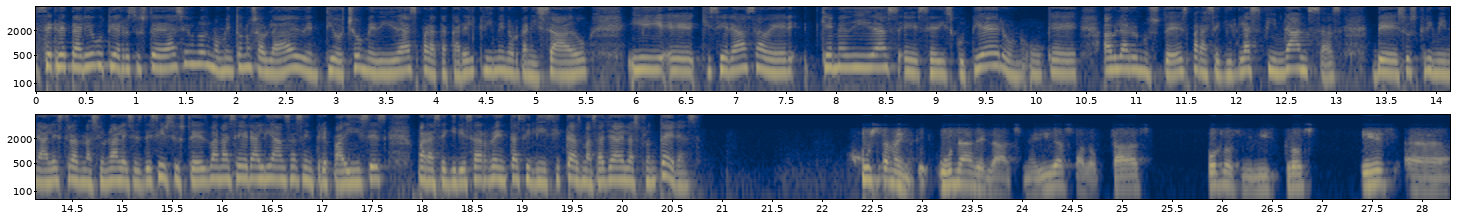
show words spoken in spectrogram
Secretario Gutiérrez, usted hace unos momentos nos hablaba de 28 medidas para atacar el crimen organizado y eh, quisiera saber qué medidas eh, se discutieron o qué hablaron ustedes para seguir las finanzas de esos criminales transnacionales, es decir, si ustedes van a hacer alianzas entre países para seguir esas rentas ilícitas más allá de las fronteras. Justamente, una de las medidas adoptadas por los ministros es eh,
